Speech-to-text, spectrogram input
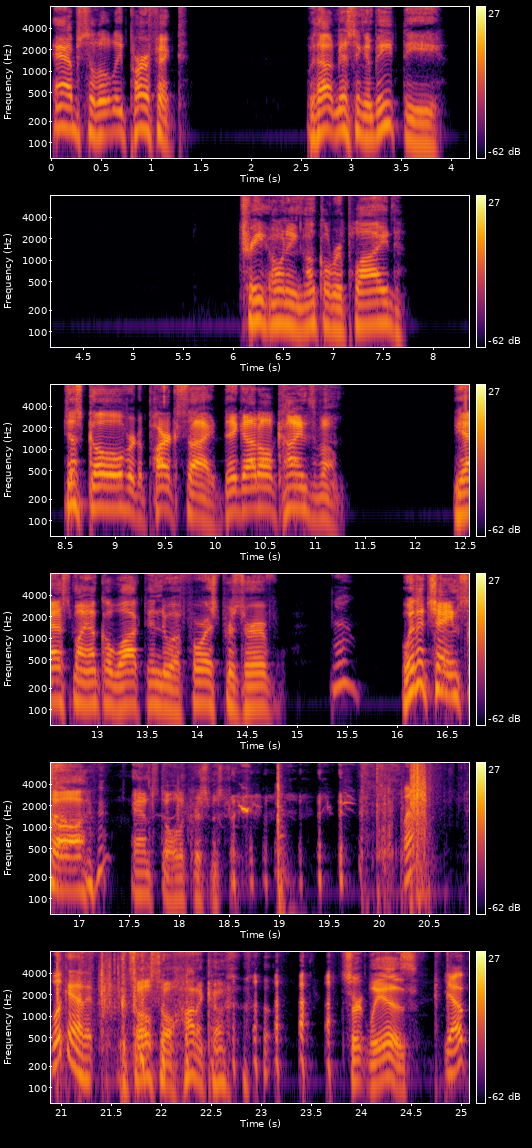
absolutely perfect. Without missing a beat, the tree owning uncle replied, Just go over to Parkside. They got all kinds of them. Yes, my uncle walked into a forest preserve Oh, with a chainsaw and stole a Christmas tree. well, look at it. It's also Hanukkah. Certainly is. Yep.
